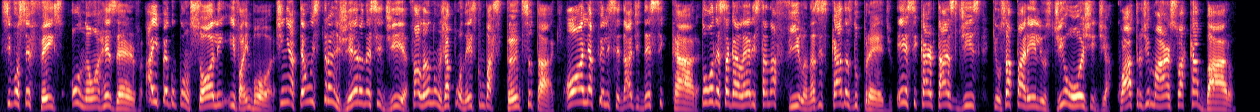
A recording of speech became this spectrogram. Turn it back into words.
Se você fez ou não a reserva. Aí pega o console e vai embora. Tinha até um estrangeiro nesse dia. Falando um japonês com bastante sotaque. Olha a felicidade desse cara. Toda essa galera está na fila, nas escadas do prédio. Esse cartaz diz que os aparelhos de hoje, dia 4 de março, março acabaram,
